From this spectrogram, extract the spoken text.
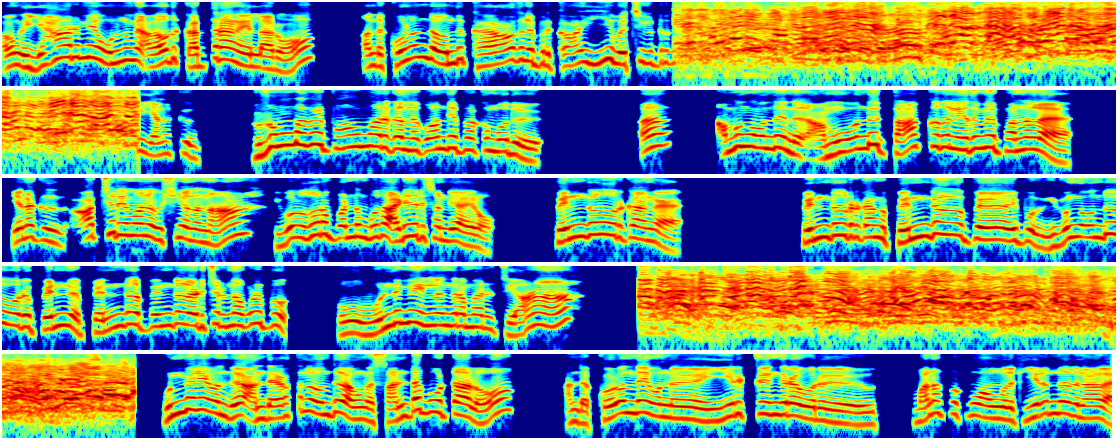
அவங்க யாருமே ஒண்ணுமே அதாவது கத்துறாங்க எல்லாரும். அந்த குழந்தை வந்து காதல இப்படி கையை வச்சுக்கிட்டு இருக்கு. எனக்கு ரொம்பவே பாவமா இருக்கு அந்த குழந்தைய பார்க்கும்போது. ஆ? அவங்க வந்து இந்த- அவங்க வந்து தாக்குதல் எதுவுமே பண்ணல. எனக்கு ஆச்சரியமான விஷயம் என்னன்னா இவ்வளவு தூரம் பண்ணும்போது அடிதடி சண்டை ஆயிரும். பெண்களும் இருக்காங்க. பெண்கள் இருக்காங்க. பெண்கள் இப்போ இவங்க வந்து ஒரு பெண் பெண்களை பெண்கள் அடிச்சிருந்தா கூட இப்போ ஒண்ணுமே இல்லைங்கிற மாதிரி இருந்துச்சு. ஆனா உண்மையிலே வந்து அந்த இடத்துல வந்து அவங்க சண்டை போட்டாலும் அந்த குழந்தை ஒன்று இருக்குங்கிற ஒரு மனப்பக்குவம் அவங்களுக்கு இருந்ததுனால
